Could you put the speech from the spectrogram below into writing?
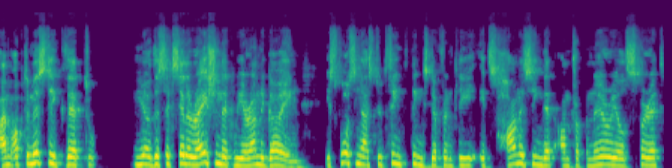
I'm optimistic that you know this acceleration that we are undergoing is forcing us to think things differently. It's harnessing that entrepreneurial spirit.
